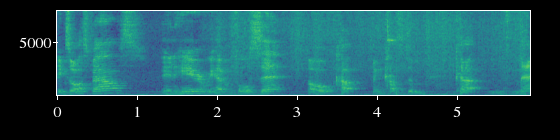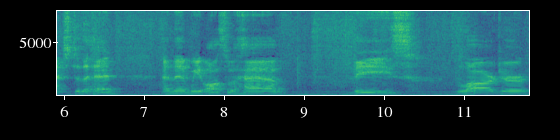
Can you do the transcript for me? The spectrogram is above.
exhaust valves in here. We have a full set, all cut and custom cut matched to the head. And then we also have these larger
